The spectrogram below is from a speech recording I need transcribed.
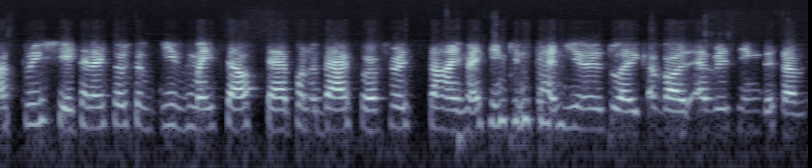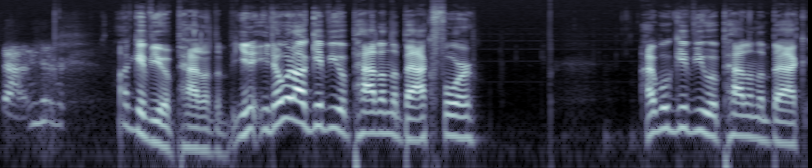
appreciate and I sort of give myself tap on the back for the first time I think in 10 years like about everything that I've done. I'll give you a pat on the you, you know what I'll give you a pat on the back for? I will give you a pat on the back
